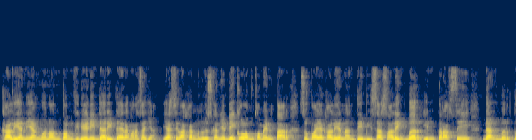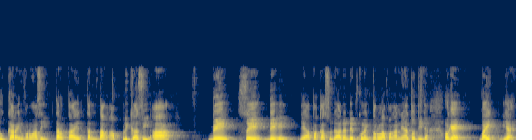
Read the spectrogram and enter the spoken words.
Kalian yang menonton video ini dari daerah mana saja. Ya silahkan menuliskannya di kolom komentar. Supaya kalian nanti bisa saling berinteraksi dan bertukar informasi. Terkait tentang aplikasi A B, C, D, E. Ya, apakah sudah ada debt collector lapangannya atau tidak? Oke, baik ya.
